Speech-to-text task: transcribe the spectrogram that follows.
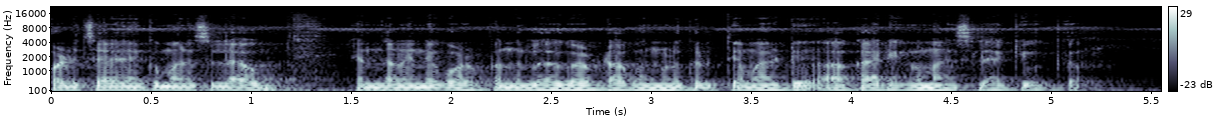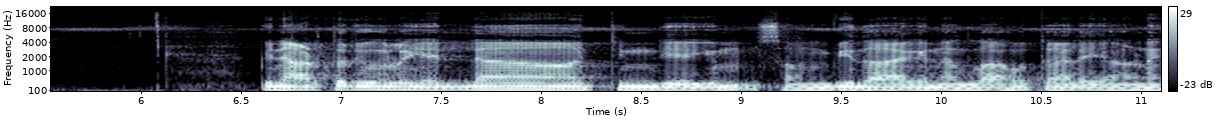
പഠിച്ചാലേ നിങ്ങൾക്ക് മനസ്സിലാവും. എന്താണ് എന്റെ കുഴപ്പം എന്നുള്ളത് കുഴപ്പം അപ്പോൾ നിങ്ങൾ കൃത്യമായിട്ട് ആ കാര്യങ്ങൾ മനസ്സിലാക്കി വെക്കുക. പിന്നെ അടുത്ത ചോദ്യമുള്ള എല്ലാറ്റിന്റെയും സംവിധായകൻ അള്ളാഹു താലയാണ്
